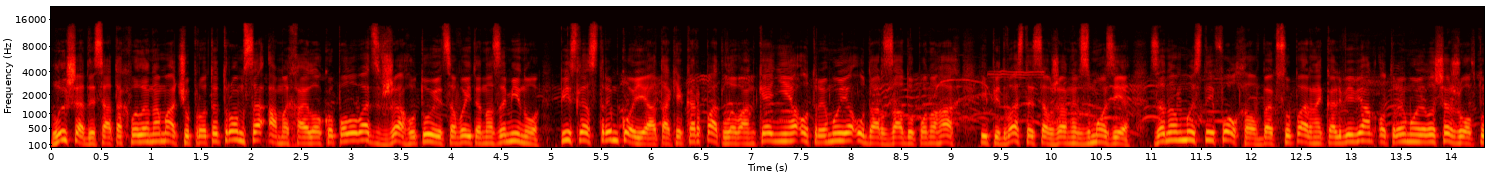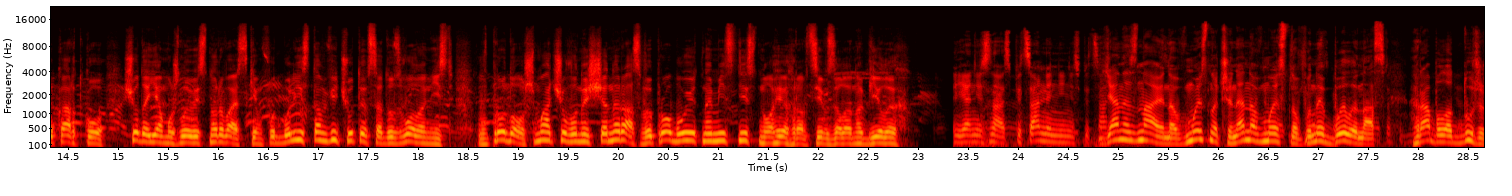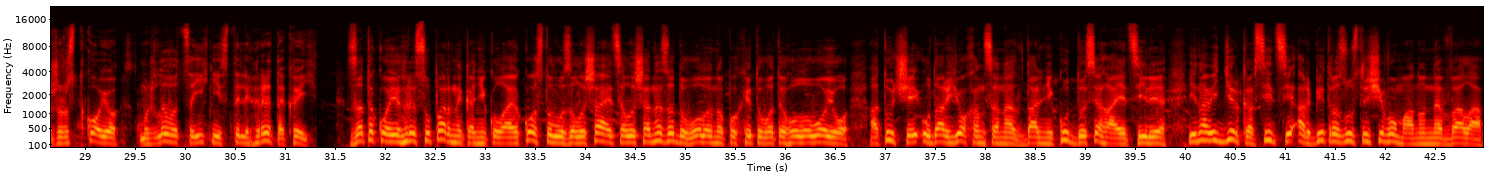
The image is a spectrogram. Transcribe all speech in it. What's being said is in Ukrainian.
Лише 10-та хвилина матчу проти Тромса, а Михайло Кополовець вже готується вийти на заміну. Після стримкої атаки Карпат Леван Кенія отримує удар ззаду по ногах і підвестися вже не в змозі. За навмисний фол хавбек суперника львів'ян отримує лише жовту картку, що дає можливість норвезьким футболістам відчути вседозволеність. Впродовж матчу вони ще не раз випробують на міцність ноги гравців зелено-білих. Я не знаю, спеціально ні, не спеціально. Я не знаю, навмисно чи не навмисно. Вони били нас. Гра була дуже жорсткою. Можливо, це їхній стиль гри такий. За такої гри суперника Ніколаю Костову залишається лише незадоволено похитувати головою. А тут ще й удар Йохансена в дальній кут досягає цілі. І навіть дірка в сітці арбітра зустрічі в оману не ввела.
